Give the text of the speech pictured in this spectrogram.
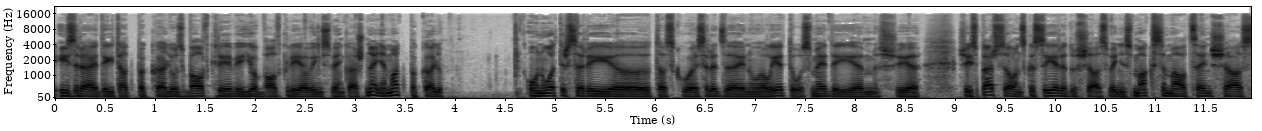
izraidīt atpakaļ uz Baltkrieviju, jo Baltkrievija viņus vienkārši neņem atpakaļ. Un otrs arī tas, ko es redzēju no Lietuvas medijiem, šie, šīs personas, kas ieradušās, viņas maksimāli cenšas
